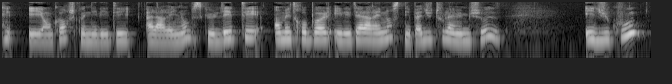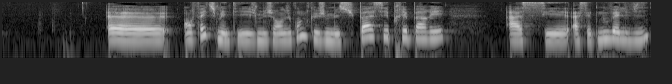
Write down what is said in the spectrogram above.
Et encore, je connais l'été à La Réunion, parce que l'été en métropole et l'été à La Réunion, ce n'est pas du tout la même chose. Et du coup, euh, en fait, je, je me suis rendu compte que je ne me suis pas assez préparée à, ces, à cette nouvelle vie.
